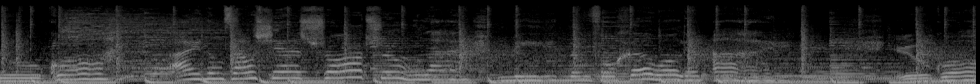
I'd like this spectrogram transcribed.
如果爱能早些说出来，你能否和我恋爱？如果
